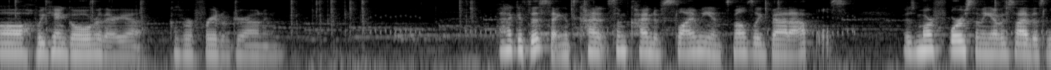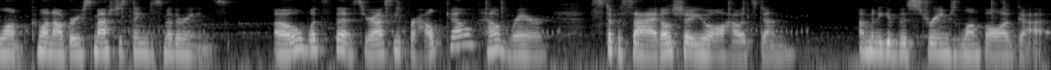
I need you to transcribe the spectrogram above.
Oh, we can't go over there yet because we're afraid of drowning. The heck is this thing? It's kind of some kind of slimy and smells like bad apples. There's more force on the other side of this lump. Come on, Aubrey, smash this thing to smithereens. Oh, what's this? You're asking for help, Kel? How rare. Step aside. I'll show you all how it's done. I'm gonna give this strange lump all I've got.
